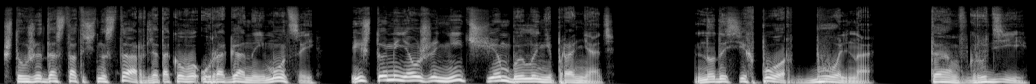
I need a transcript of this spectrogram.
что уже достаточно стар для такого урагана эмоций и что меня уже ничем было не пронять но до сих пор больно. Там, в груди,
